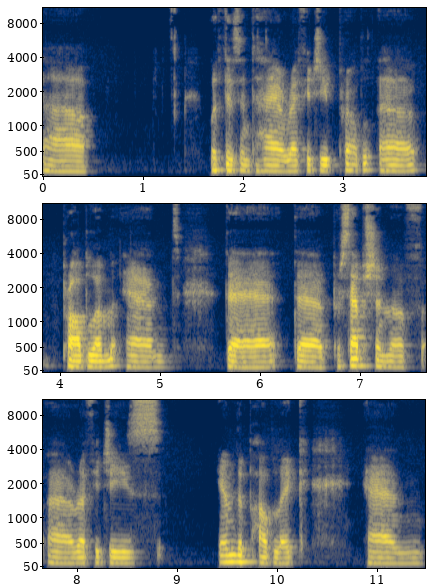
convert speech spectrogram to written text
uh, with this entire refugee prob- uh, problem and the the perception of uh, refugees in the public and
